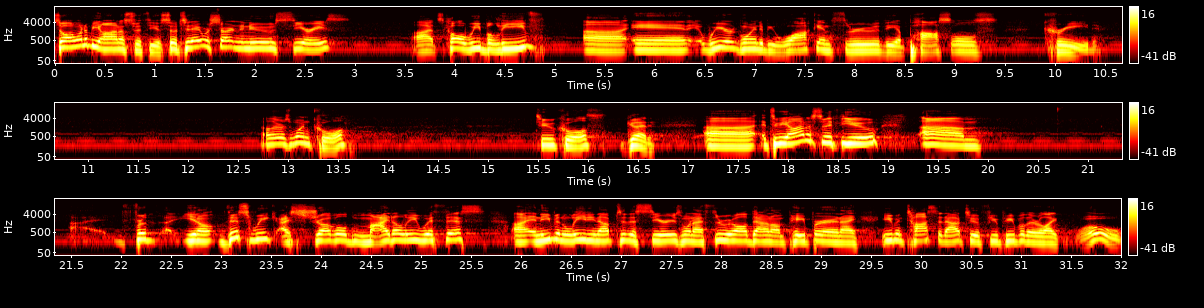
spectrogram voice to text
So I want to be honest with you. So today we're starting a new series. Uh, it's called We Believe, uh, and we are going to be walking through the Apostles' Creed. Oh, there was one cool. Two cools. Good. Uh, to be honest with you, um, for you know, this week I struggled mightily with this. Uh, and even leading up to this series, when I threw it all down on paper and I even tossed it out to a few people, they were like, whoa,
